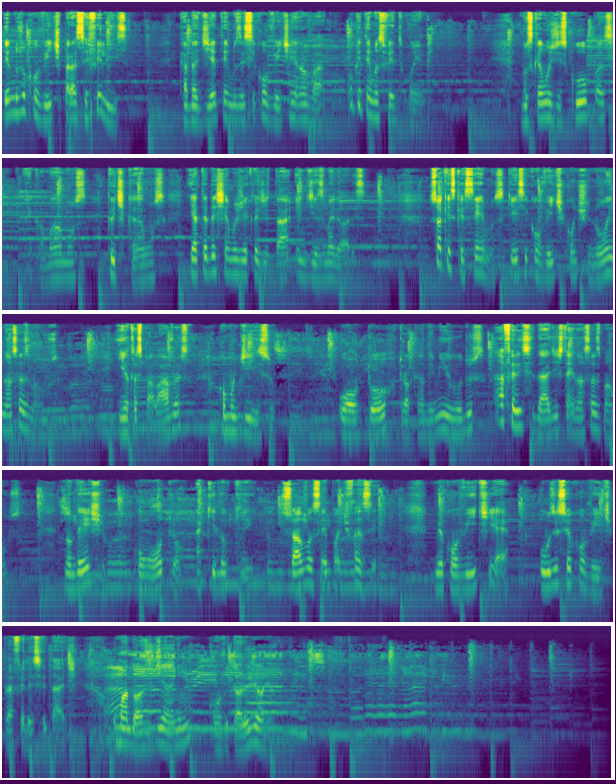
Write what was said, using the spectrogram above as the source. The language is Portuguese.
Temos o convite para ser feliz. Cada dia temos esse convite renovado. O que temos feito com ele? Buscamos desculpas, reclamamos, criticamos e até deixamos de acreditar em dias melhores. Só que esquecemos que esse convite continua em nossas mãos. Em outras palavras, como diz o autor, trocando em miúdos, a felicidade está em nossas mãos. Não deixe com outro aquilo que só você pode fazer. Meu convite é: use o seu convite para a felicidade. Uma dose de ânimo com Vitório Júnior.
